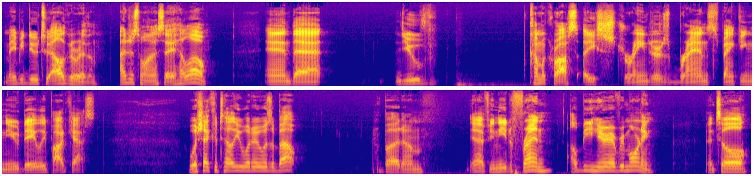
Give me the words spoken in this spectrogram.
maybe due to algorithm. I just want to say hello and that you've come across a stranger's brand spanking new daily podcast. Wish I could tell you what it was about. But um yeah, if you need a friend, I'll be here every morning until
